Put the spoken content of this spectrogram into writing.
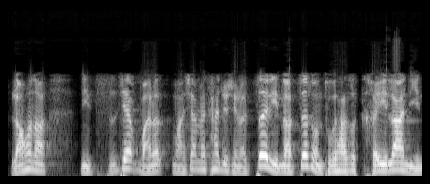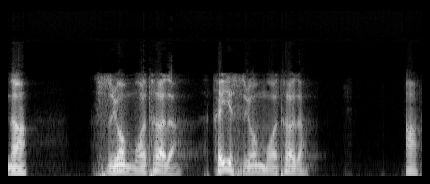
然后呢，你直接往了往下面看就行了。这里呢，这种图它是可以让你呢使用模特的，可以使用模特的啊。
